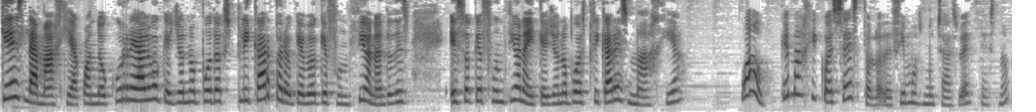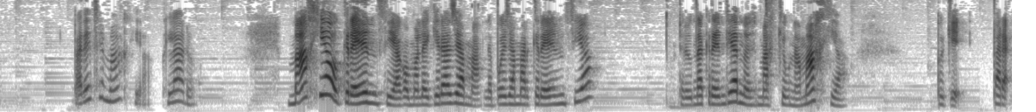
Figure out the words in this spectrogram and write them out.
¿Qué es la magia? Cuando ocurre algo que yo no puedo explicar pero que veo que funciona. Entonces, eso que funciona y que yo no puedo explicar es magia. ¡Wow! ¡Qué mágico es esto! Lo decimos muchas veces, ¿no? Parece magia, claro. Magia o creencia, como le quieras llamar. Le puedes llamar creencia pero una creencia no es más que una magia. Porque, para,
